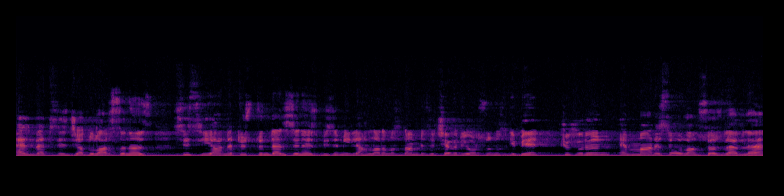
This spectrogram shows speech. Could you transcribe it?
Elbet siz cadularsınız. Siz hiyanet üstündensiniz. Bizim ilahlarımızdan bizi çeviriyorsunuz gibi küfürün emmaresi olan sözlerle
